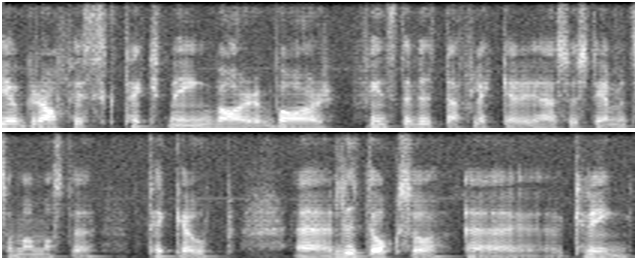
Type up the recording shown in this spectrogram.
geografisk täckning, var, var finns det vita fläckar i det här systemet som man måste täcka upp. Eh, lite också kring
